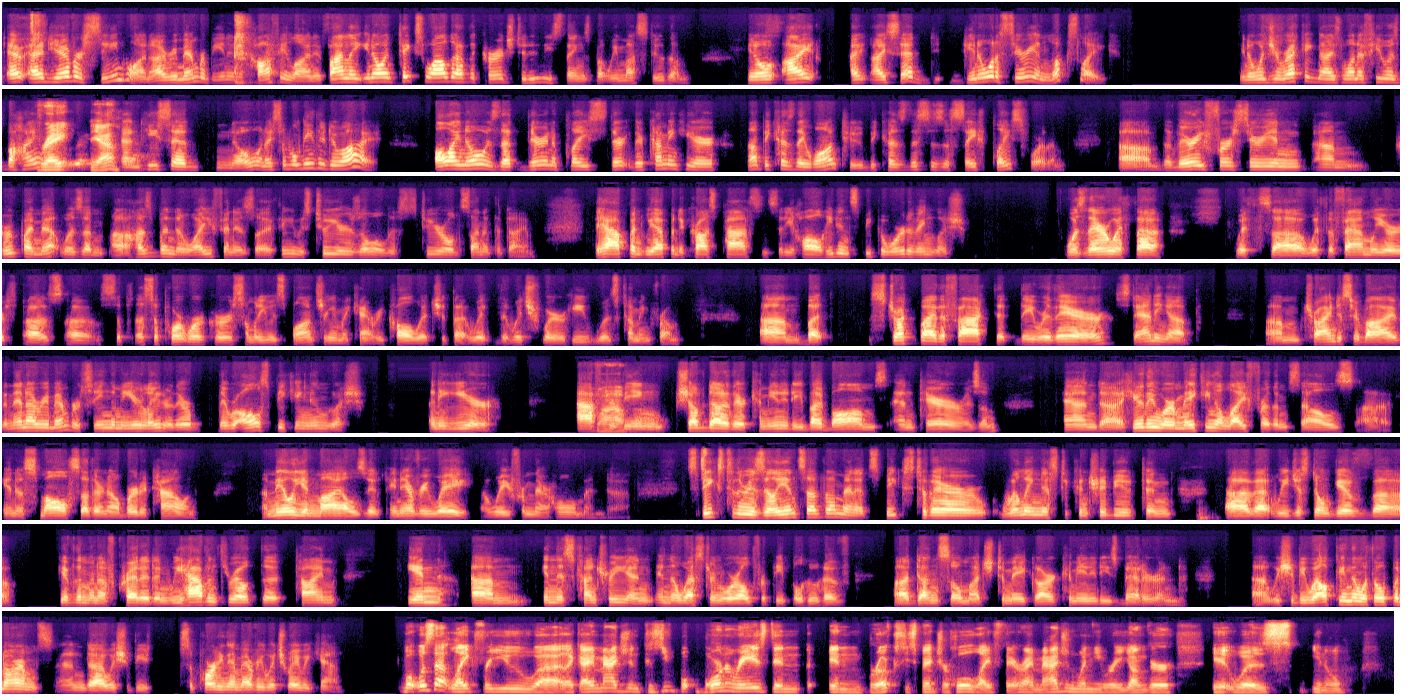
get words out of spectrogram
Had you ever seen one? I remember being in a coffee line, and finally, you know, it takes a while to have the courage to do these things, but we must do them. You know, I I, I said, do you know what a Syrian looks like? You know, would you recognize one if he was behind Right. you? Yeah. And he said, no. And I said, well, neither do I. All I know is that they're in a place, they're, they're coming here not because they want to, because this is a safe place for them. Um, the very first Syrian um, group I met was a, a husband and wife and his, I think he was two years old, his two year old son at the time. They happened, we happened to cross paths in City Hall. He didn't speak a word of English, was there with, uh, with uh, with a family or uh, uh, a support worker or somebody who was sponsoring him. I can't recall which at that which, which where he was coming from. Um, but struck by the fact that they were there, standing up, um, trying to survive. And then I remember seeing them a year later. They were they were all speaking English in a year after Wow. being shoved out of their community by bombs and terrorism. And uh, here they were making a life for themselves uh, in a small southern Alberta town, a million miles in, in every way away from their home. And uh, speaks to the resilience of them and it speaks to their willingness to contribute and uh, that we just don't give, uh, give them enough credit. And we haven't throughout the time in, um, in this country and in the Western world for people who have uh, done so much to make our communities better. And uh, we should be welcoming them with open arms and uh, we should be supporting them every which way we can. What was that like for you? Uh, like I imagine, because you b- born and raised in in Brooks, you spent your whole life there. I imagine when you were younger, it was you know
